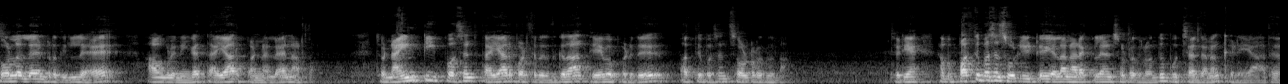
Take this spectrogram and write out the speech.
சொல்லலைன்றது இல்லை. அவங்கள நீங்கள் தயார் பண்ணலைன்னு அர்த்தம். ஸோ நைன்ட்டி பர்சன்ட் தயார்படுத்துறதுக்கு தான் தேவைப்படுது. பத்து பர்சன்ட் சொல்கிறது தான் சரியா? நம்ம பத்து பஸ்ஸை சொல்லிட்டு எல்லாம் நடக்கலைன்னு சொல்கிறதுல வந்து புத்தாதனம் கிடையாது.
